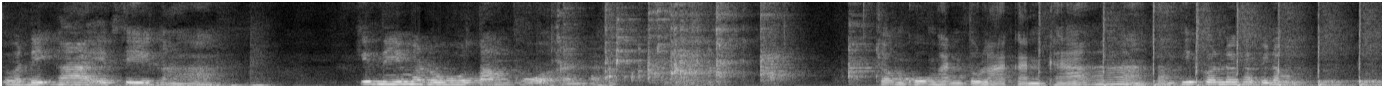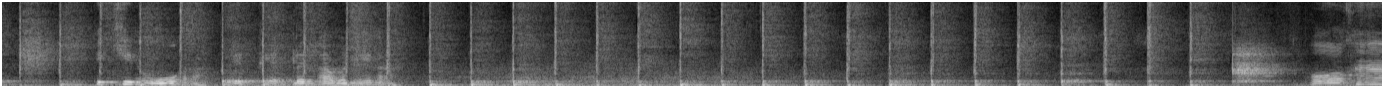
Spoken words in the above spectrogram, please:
สวัสดีค่ะ FC ค่ะ คลิปนี้มาดูตำถั่วกันค่ะ ช่องโคงพันตุลากันค่ะตำพริกก้นด้วยค่ะพี่น้องพริกขี้หนูค่ะ เผ็ดๆเลยค่ะวันนี้ค่ะ พอค่ะ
